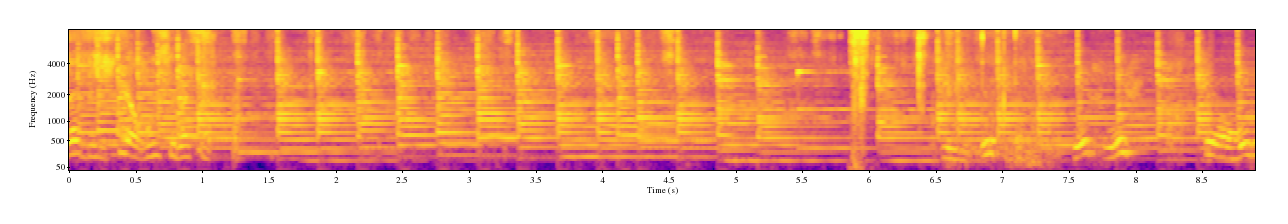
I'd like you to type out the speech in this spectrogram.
যাই দিন টিয়া হইছে নাকি এই যে, ওই ওই টিয়া ওই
